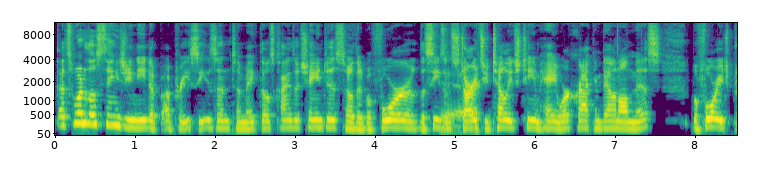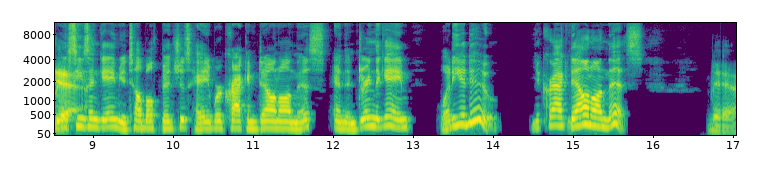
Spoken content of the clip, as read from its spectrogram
That's one of those things you need a, a preseason to make those kinds of changes so that before the season Yeah. starts, you tell each team, hey, we're cracking down on this. Before each Yeah. preseason game, you tell both benches, hey, we're cracking down on this. And then during the game, what do you do? You crack down on this. Yeah.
